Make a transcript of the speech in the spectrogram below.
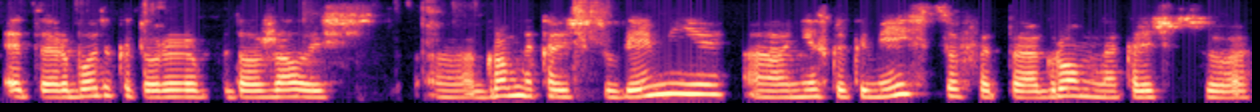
Это работа, которая продолжалась Э, огромное количество времени, э, несколько месяцев. Это огромное количество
